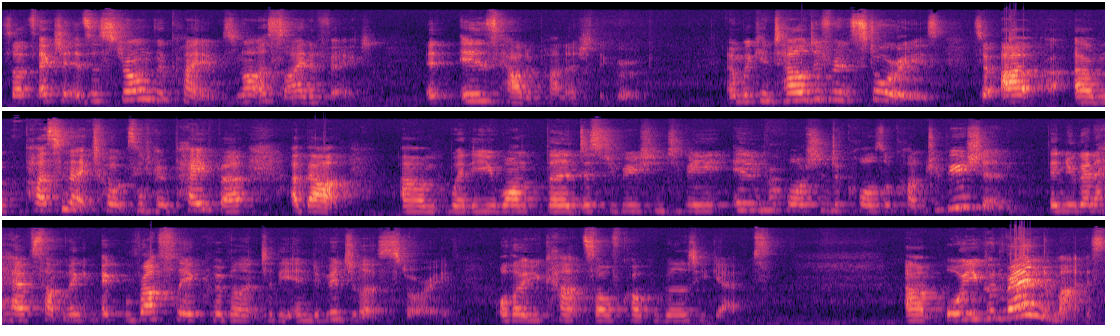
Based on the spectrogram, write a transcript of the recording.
So it's actually it's a stronger claim. It's not a side effect. It is how to punish the group. And we can tell different stories. So uh, um, talks in her paper about um, whether you want the distribution to be in proportion to causal contribution, then you're going to have something roughly equivalent to the individualist story, although you can't solve culpability gaps. Um, or you could randomize.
